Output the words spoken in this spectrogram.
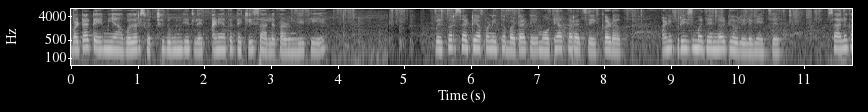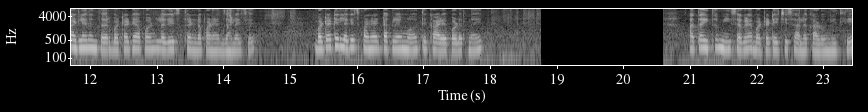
बटाटे मी अगोदर स्वच्छ धुवून घेतलेत आणि आता त्याची सालं काढून घेते आहे वेफरसाठी आपण इथं बटाटे मोठ्या आकाराचे कडक आणि फ्रीजमध्ये न ठेवलेले घ्यायचे आहेत. सालं काढल्यानंतर बटाटे आपण लगेच थंड पाण्यात घालायचे आहेत. बटाटे लगेच पाण्यात टाकल्यामुळं ते काळे पडत नाहीत. आता इथं मी सगळ्या बटाट्याची सालं काढून घेतली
